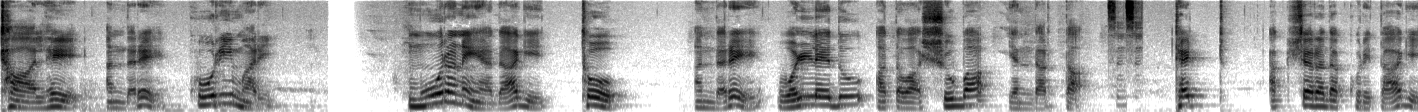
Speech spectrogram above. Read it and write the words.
ಠಾಲೆ ಅಂದರೆ ಕುರಿಮರಿ. ಮೂರನೆಯದಾಗಿ ಥೋಪ್ ಅಂದರೆ ಒಳ್ಳೆಯದು ಅಥವಾ ಶುಭ ಎಂದರ್ಥ. ಥೆಟ್ ಅಕ್ಷರದ ಕುರಿತಾಗಿ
